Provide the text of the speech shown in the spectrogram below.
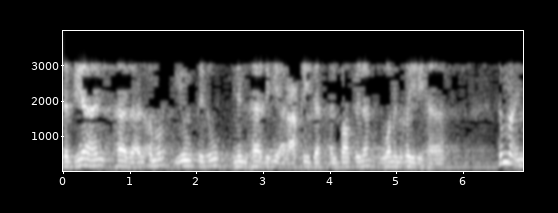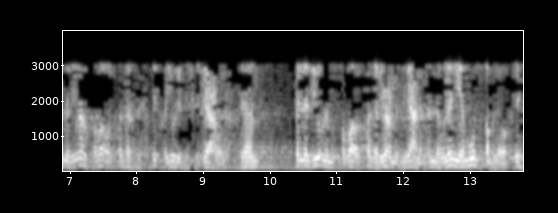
تبيان هذا الأمر ينقذ من هذه العقيدة الباطلة ومن غيرها. ثم إن الإيمان القضاء والقدر في الحقيقة يورث الشجاعة والإسلام فالذي يؤمن بالقضاء والقدر يعلم أنه لن يموت قبل وقته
